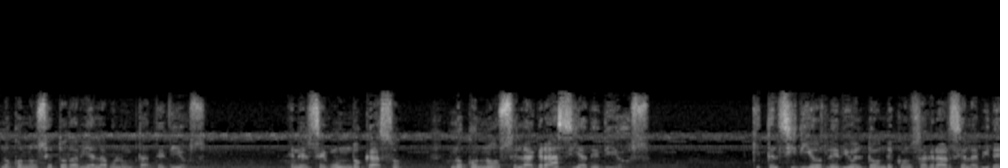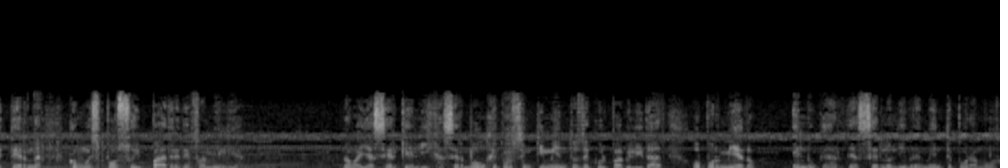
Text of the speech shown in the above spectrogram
no conoce todavía la voluntad de Dios. En el segundo caso, no conoce la gracia de Dios. ¿Qué tal si Dios le dio el don de consagrarse a la vida eterna como esposo y padre de familia? No vaya a ser que elija ser monje por sentimientos de culpabilidad o por miedo, en lugar de hacerlo libremente por amor.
